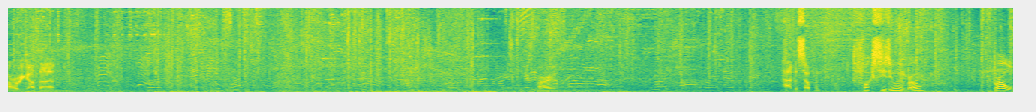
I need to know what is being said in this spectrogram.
Alright, we got that. Alright. Had to self What the fuck's he doing, bro? Bro!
